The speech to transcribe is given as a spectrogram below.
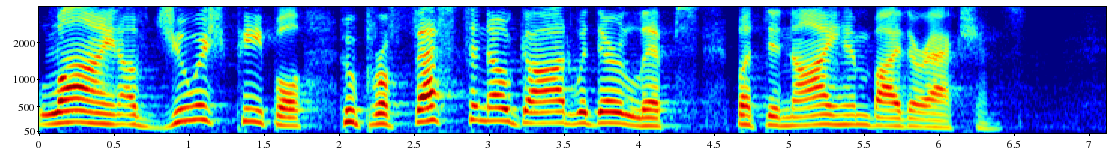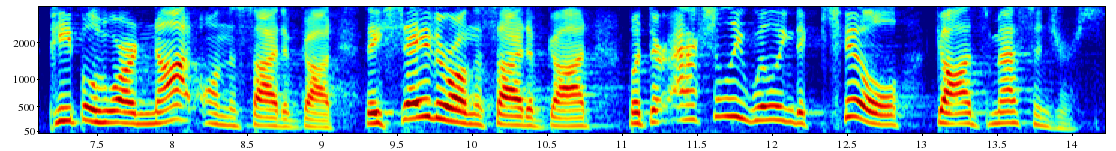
line of Jewish people who profess to know God with their lips but deny him by their actions people who are not on the side of God. They say they're on the side of God, but they're actually willing to kill God's messengers.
